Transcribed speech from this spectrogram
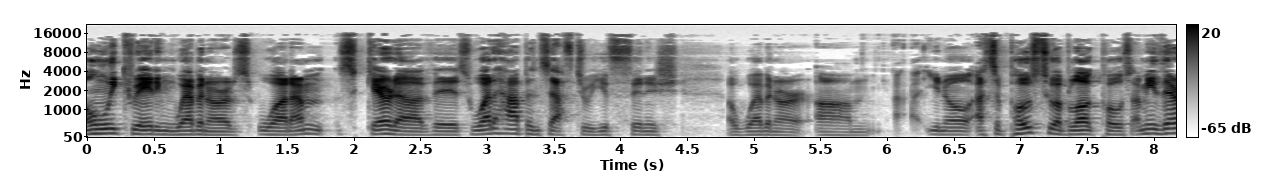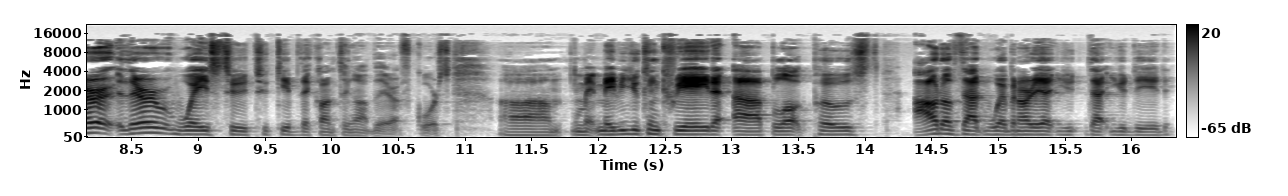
only creating webinars, what I'm scared of is what happens after you finish a webinar um, you know as opposed to a blog post i mean there there are ways to to keep the content up there of course um, maybe you can create a blog post out of that webinar that you that you did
